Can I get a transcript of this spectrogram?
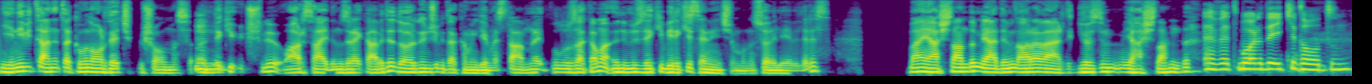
Yeni bir tane takımın ortaya çıkmış olması. Hı hı. Öndeki üçlü varsaydığımız rekabete dördüncü bir takımın girmesi. Tamam Red Bull uzak ama önümüzdeki bir iki sene için bunu söyleyebiliriz. Ben yaşlandım ya demin ara verdik. Gözüm yaşlandı. Evet bu arada iki doğdun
